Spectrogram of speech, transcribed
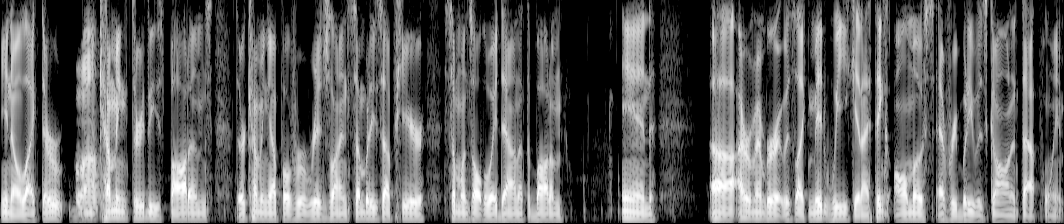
You know, like they're oh, wow. coming through these bottoms, they're coming up over a ridge line. Somebody's up here, someone's all the way down at the bottom. And uh, I remember it was like midweek, and I think almost everybody was gone at that point.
